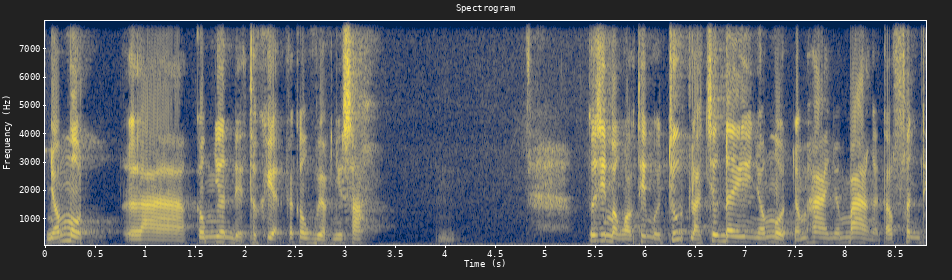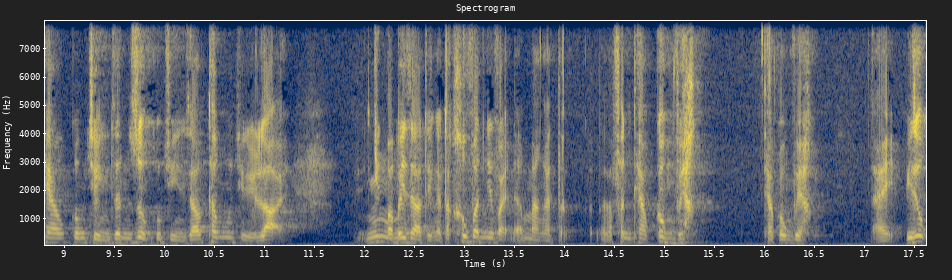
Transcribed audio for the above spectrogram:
Nhóm 1 là công nhân để thực hiện các công việc như sau. Tôi xin mở ngoặc thêm một chút là trước đây nhóm 1, nhóm 2, nhóm 3 người ta phân theo công trình dân dụng, công trình giao thông, công trình thủy lợi. Nhưng mà bây giờ thì người ta không phân như vậy nữa mà người ta, người ta phân theo công việc. Theo công việc. Đấy, ví dụ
